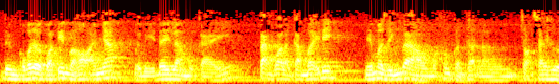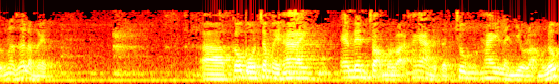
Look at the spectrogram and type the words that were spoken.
Đừng có bao giờ quá tin vào họ em nhé bởi vì đây là một cái tạm gọi là cạm bẫy đi. Nếu mà dính vào mà không cẩn thận là chọn sai hướng là rất là mệt. À, câu 412 em nên chọn một loại khách hàng để tập trung hay là nhiều loại một lúc?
